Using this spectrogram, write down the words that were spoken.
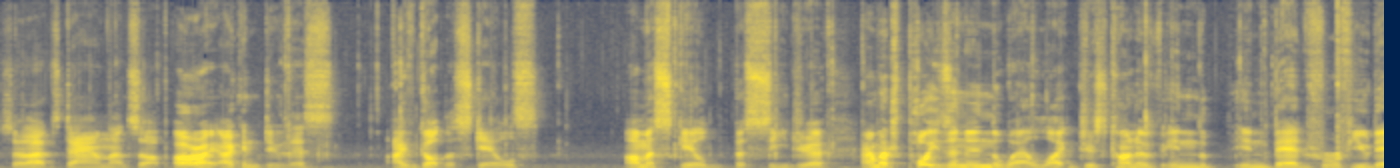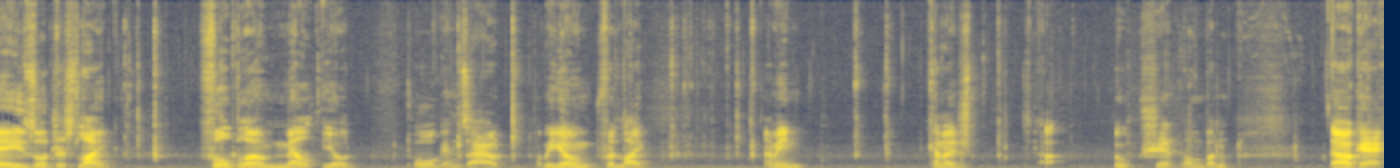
So that's down, that's up. Alright, I can do this. I've got the skills. I'm a skilled besieger. How much poison in the well? Like, just kind of in the in bed for a few days, or just like full-blown melt your organs out? Are we going for like... I mean, can I just... Uh, oh, shit, wrong button. Okay,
